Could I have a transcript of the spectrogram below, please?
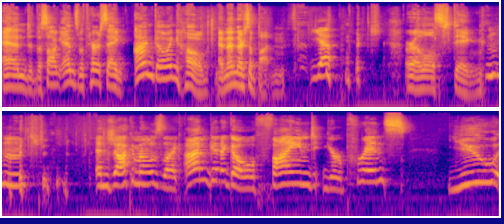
And the song ends with her saying, I'm going home. And then there's a button. Yep. Which, or a little sting. Which- And Jacquimo's like, I'm gonna go find your prince. You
